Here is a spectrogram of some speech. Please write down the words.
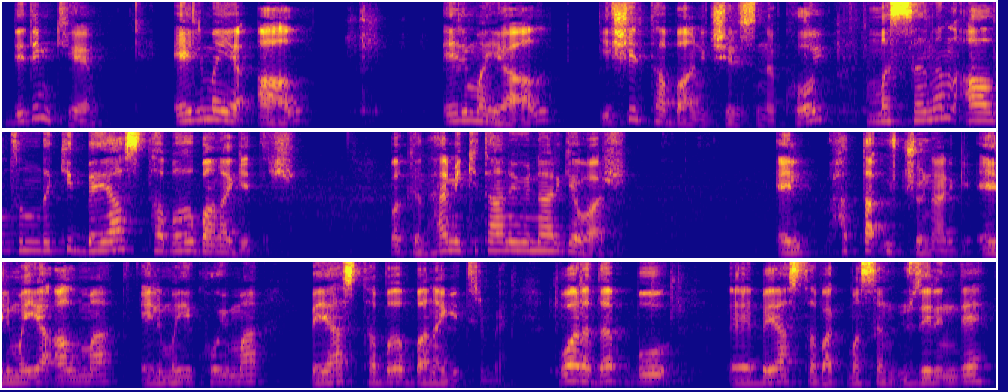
Dedim ki elmayı al, elmayı al, yeşil tabağın içerisine koy, masanın altındaki beyaz tabağı bana getir. Bakın hem iki tane yönerge var. El, hatta üç yönerge. Elmayı alma, elmayı koyma, beyaz tabağı bana getirme. Bu arada bu e, beyaz tabak masanın üzerinde,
